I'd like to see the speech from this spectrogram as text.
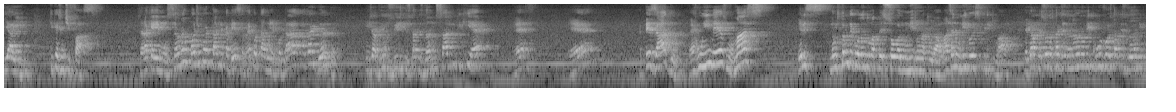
E aí? O que, que a gente faz? Será que é emoção? Não, pode cortar minha cabeça, não é cortar a unha, é cortar a garganta. Quem já viu os vídeos do Estado Islâmico sabe o que, que é. É, é. É pesado, é ruim mesmo, mas eles não estão degolando uma pessoa no nível natural, mas é no nível espiritual. E aquela pessoa não está dizendo, não, eu não me curvo ao Estado Islâmico.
